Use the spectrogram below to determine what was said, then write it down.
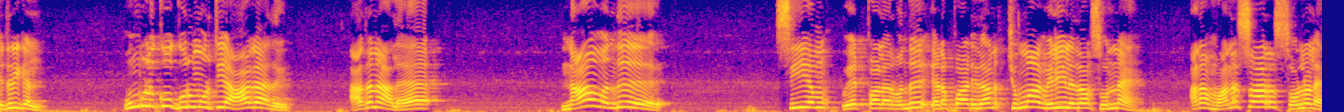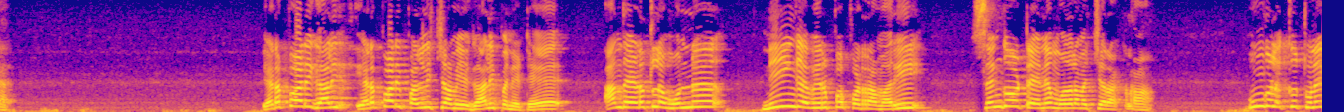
எதிரிகள். உங்களுக்கும் குருமூர்த்தி ஆகாது. அதனால் நான் வந்து சிஎம் வேட்பாளர் வந்து எடப்பாடி தான் சும்மா வெளியில் தான் சொன்னேன். ஆனால் மனசார சொல்லலை. எடப்பாடி காலி எடப்பாடி பழனிசாமியை காலி பண்ணிவிட்டு அந்த இடத்துல ஒன்று நீங்கள் விருப்பப்படுற மாதிரி செங்கோட்டையனை முதலமைச்சராக்கலாம். உங்களுக்கு துணை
